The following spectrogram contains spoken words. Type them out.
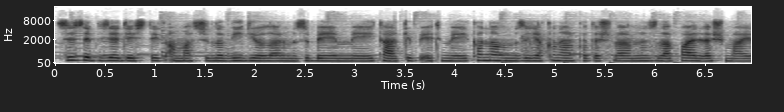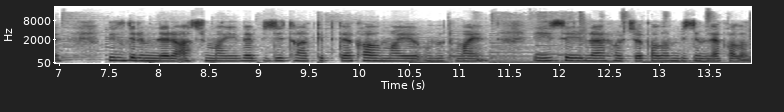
Siz de bize destek amaçlı videolarımızı beğenmeyi, takip etmeyi, kanalımızı yakın arkadaşlarınızla paylaşmayı, bildirimleri açmayı ve bizi takipte kalmayı unutmayın. İyi seyirler, hoşça kalın, bizimle kalın.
